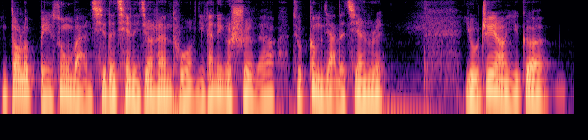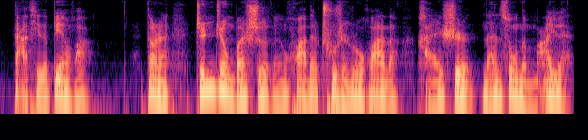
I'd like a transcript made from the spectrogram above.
你到了北宋晚期的《千里江山图》，你看那个水纹啊，就更加的尖锐，有这样一个大体的变化。当然，真正把水文画的出神入化的，还是南宋的马远。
